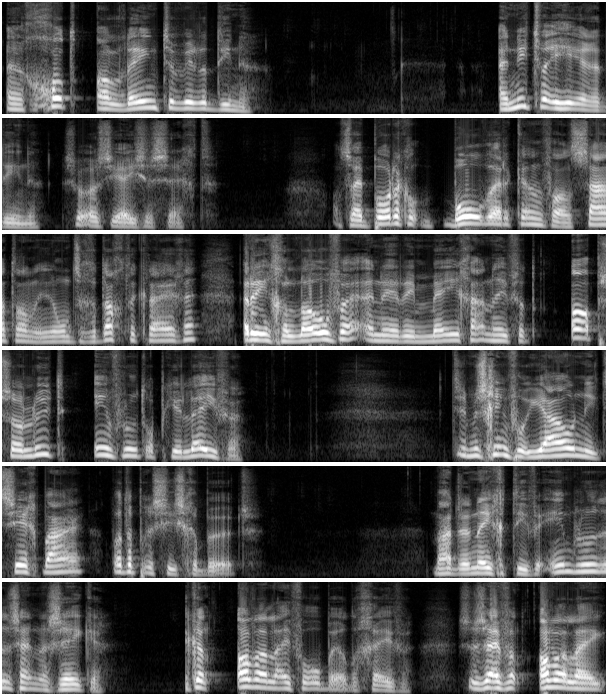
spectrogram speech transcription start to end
en God alleen te willen dienen. En niet twee heren dienen, zoals Jezus zegt. Als wij bolwerken van Satan in onze gedachten krijgen, erin geloven en erin meegaan, heeft dat absoluut invloed op je leven. Het is misschien voor jou niet zichtbaar wat er precies gebeurt. Maar de negatieve invloeden zijn er zeker. Ik kan allerlei voorbeelden geven. Ze zijn van allerlei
